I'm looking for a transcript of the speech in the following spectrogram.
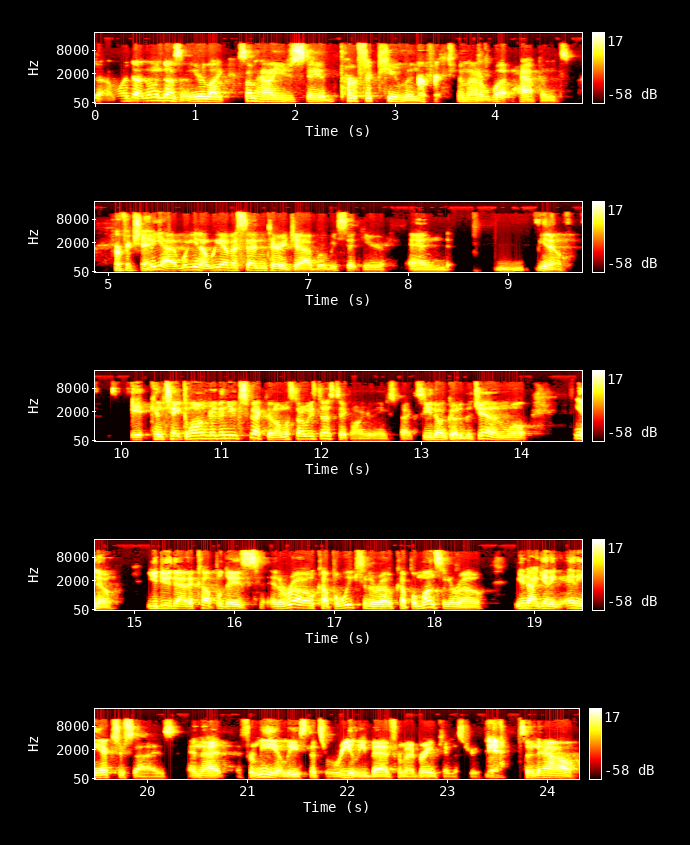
no one doesn't. You're like somehow you just stay a perfect human, perfect, no matter what happens. Perfect shape. But yeah, well, you know, we have a sedentary job where we sit here, and you know, it can take longer than you expect. It almost always does take longer than you expect. So you don't go to the gym. Well, you know, you do that a couple days in a row, a couple weeks in a row, a couple months in a row, you're not getting any exercise. And that, for me at least, that's really bad for my brain chemistry. Yeah. So now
